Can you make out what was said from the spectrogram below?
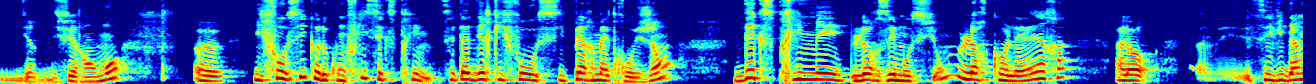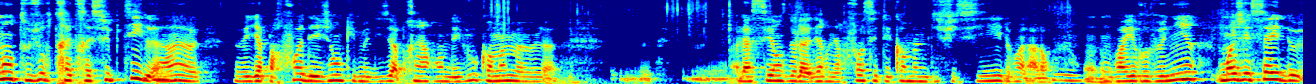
dire différents mots. Euh, il faut aussi que le conflit s'exprime, c'est-à-dire qu'il faut aussi permettre aux gens d'exprimer leurs émotions, leur colère. Alors, c'est évidemment toujours très très subtil. Hein. Euh, il y a parfois des gens qui me disent après un rendez-vous, quand même, euh, la, séance de la dernière fois, c'était quand même difficile. Voilà, alors mm. on, va y revenir. Moi, j'essaye de,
